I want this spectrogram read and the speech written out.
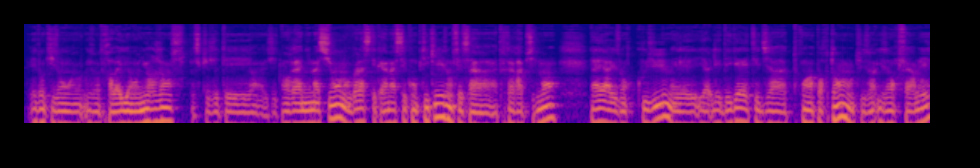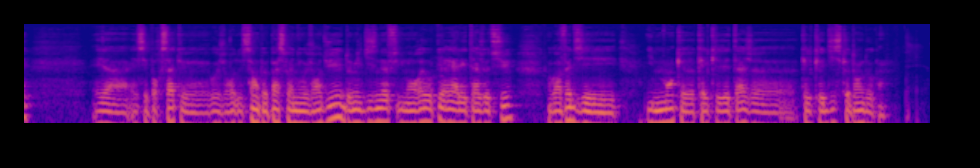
Et donc ils ont ils ont travaillé en urgence parce que j'étais en réanimation donc voilà c'était quand même assez compliqué ont fait ça très rapidement derrière ils ont recousu mais les, les dégâts étaient déjà trop importants donc ils ont ils ont refermé et, euh, et c'est pour ça que ça on peut pas soigner aujourd'hui. 2019, ils m'ont réopéré à l'étage au-dessus. Donc en fait, j'ai, il me manque quelques étages, euh, quelques disques dans le dos.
